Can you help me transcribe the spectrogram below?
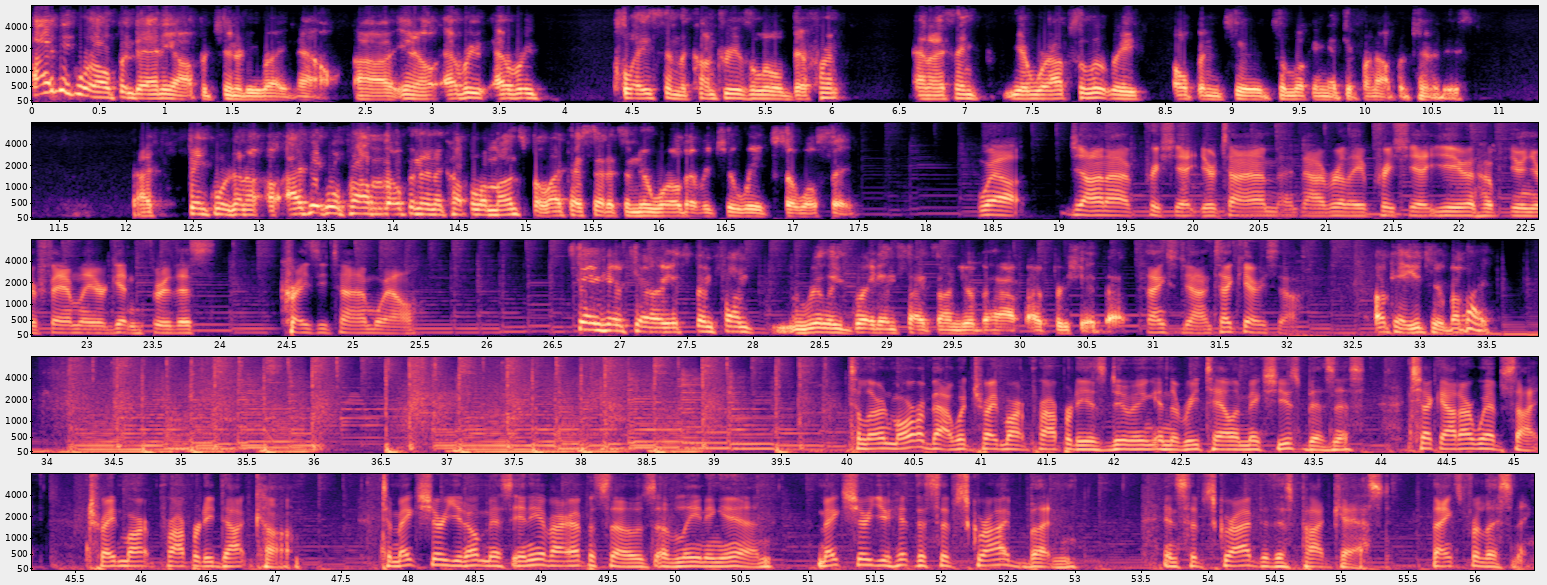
I think we're open to any opportunity right now. Uh, you know, every every place in the country is a little different. And I think yeah, we're absolutely open to to looking at different opportunities. I think we're gonna. I think we'll probably open in a couple of months, but like I said, it's a new world every two weeks, so we'll see. Well, John, I appreciate your time, and I really appreciate you, and hope you and your family are getting through this crazy time well. Same here, Terry. It's been fun. Really great insights on your behalf. I appreciate that. Thanks, John. Take care of yourself. Okay, you too. Bye bye. To learn more about what Trademark Property is doing in the retail and mixed use business, check out our website, trademarkproperty.com. To make sure you don't miss any of our episodes of Leaning In, make sure you hit the subscribe button and subscribe to this podcast. Thanks for listening.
